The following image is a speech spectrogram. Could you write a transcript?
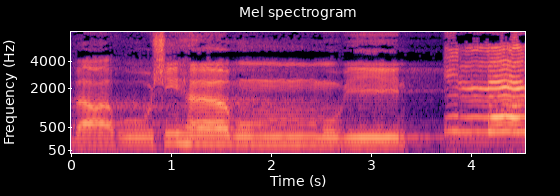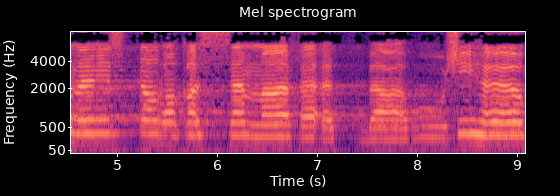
فأتبعه شهاب مبين. إلا من استرق السمع فأتبعه شهاب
